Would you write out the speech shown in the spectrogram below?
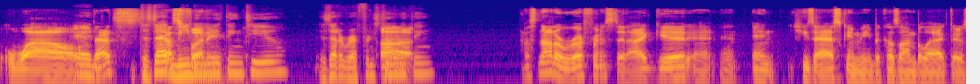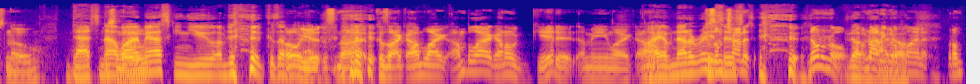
Wow, And that's does that that's mean funny. anything to you? Is that a reference to Uh, anything? That's not a reference that I get, and, and and he's asking me because I'm black. There's no. That's not why no- I'm asking you. I'm just because I'm. Oh yeah, it's not because like I'm like I'm black. I don't get it. I mean, like I am not a racist. I'm trying to. No, no, no. No, I'm not I even applying it. But I'm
